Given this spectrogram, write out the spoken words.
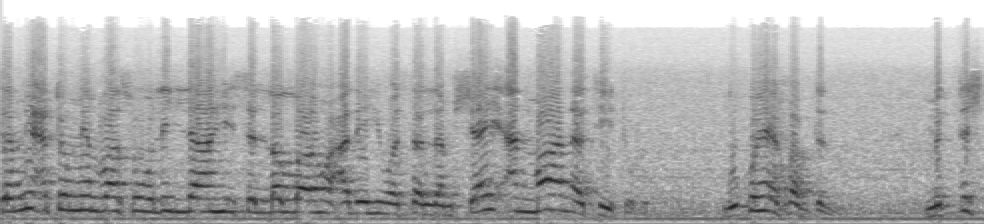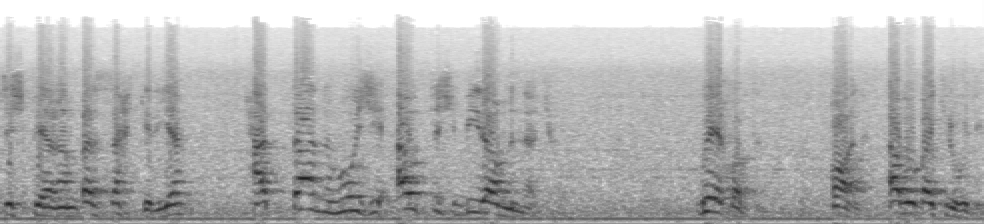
سمعت من رسول الله صلى الله عليه وسلم شيئا ما نسيته. بقوه خبدن متشتش پیغمبر صح حتى نهوجي أو تشبيرا من نجو بقوه خبدن قال أبو بكر هدي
